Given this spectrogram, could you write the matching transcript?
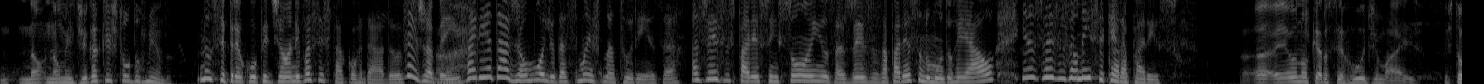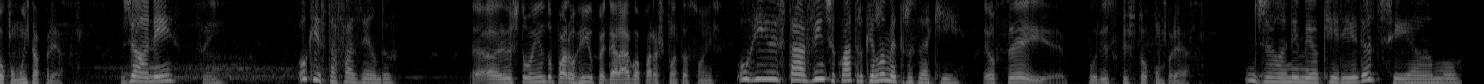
N- Não, não me diga que estou dormindo. Não se preocupe, Johnny, você está acordado. Veja bem, variedade é o molho das mães natureza. Às vezes pareço em sonhos, às vezes apareço no mundo real e às vezes eu nem sequer apareço. Ah, eu não quero ser rude, mas estou com muita pressa. Johnny, Sim. o que está fazendo? Ah, Eu estou indo para o rio pegar água para as plantações. O rio está a 24 quilômetros daqui. Eu sei, é por isso que estou com pressa. Johnny, meu querido, eu te amo.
